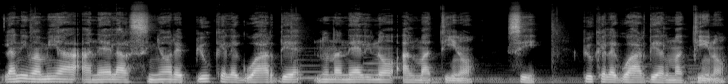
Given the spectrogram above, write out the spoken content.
L'anima mia anela al Signore più che le guardie non anelino al mattino, sì, più che le guardie al mattino.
